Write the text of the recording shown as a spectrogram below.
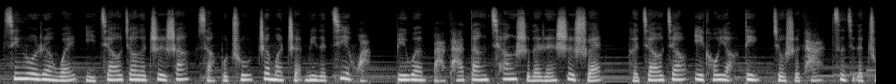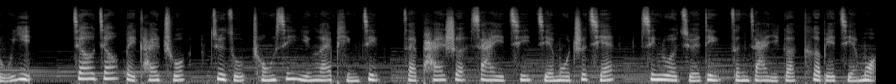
心若认为以娇娇的智商，想不出这么缜密的计划，逼问把她当枪使的人是谁。可娇娇一口咬定就是她自己的主意。娇娇被开除，剧组重新迎来平静。在拍摄下一期节目之前。心若决定增加一个特别节目，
